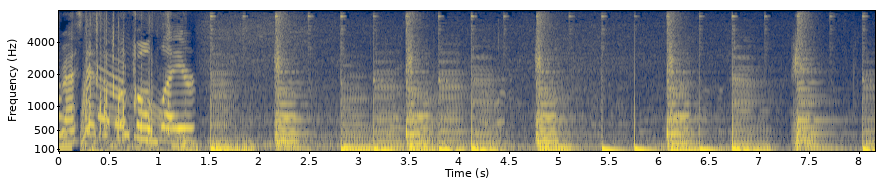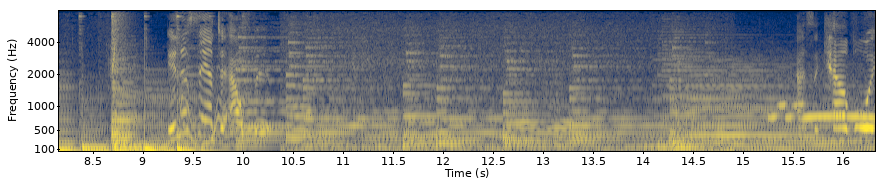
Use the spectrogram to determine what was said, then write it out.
dressed as a football player. In a Santa outfit. A cowboy.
